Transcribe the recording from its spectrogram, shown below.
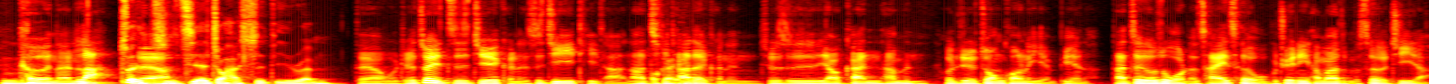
嗯、可能啦。最直接就还是 DRAM。对啊，我觉得最直接可能是记忆体啦。那其他的可能就是要看他们或者状况的演变了。但这都是我的猜测，我不确定他们要怎么设计啊。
